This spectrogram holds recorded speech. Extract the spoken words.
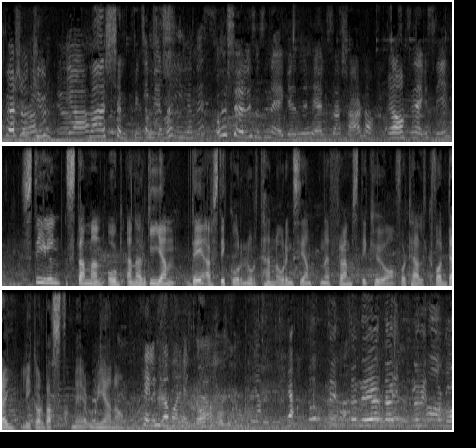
Hun er så kul. Ja. Hun er kjempefin sangstemme. Og hun kjører liksom sin egen helt seg sjæl, da. Ja. Sin egen stil. Stilen, stemmen og energien, det er stikkord når tenåringsjentene fremst i køa forteller hva de liker best med Rihanna. Hele hun er bare helt rå. Sitte ned, det er ikke noe vits å gå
